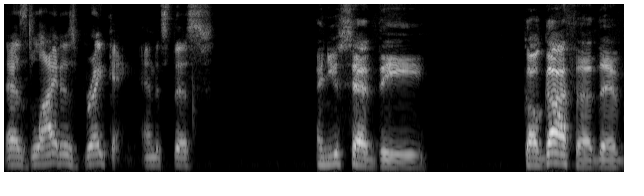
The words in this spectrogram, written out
as light is breaking, and it's this And you said the Golgotha, the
